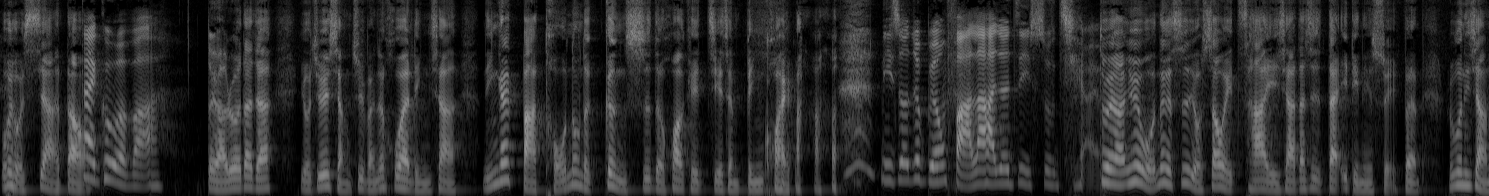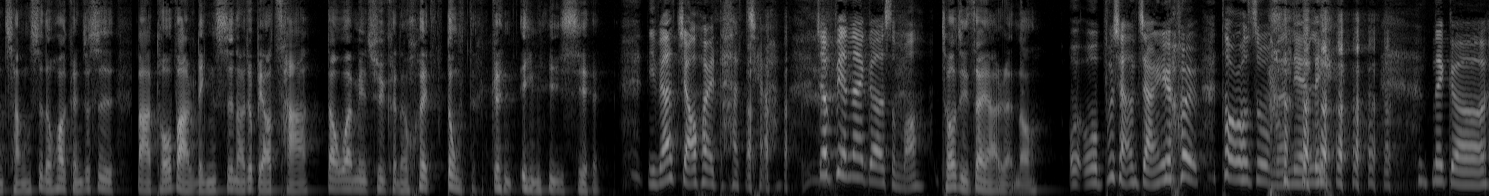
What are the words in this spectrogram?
我有吓到。太酷了吧？对啊，如果大家有机会想去，反正户外零下，你应该把头弄得更湿的话，可以结成冰块吧？你说就不用发蜡，它就会自己竖起来了。对啊，因为我那个是有稍微擦一下，但是带一点点水分。如果你想尝试的话，可能就是把头发淋湿，然后就不要擦到外面去，可能会冻得更硬一些。你不要教坏大家，就变那个什么。超级赛亚人哦，我我不想讲，因为会透露出我们的年龄。那个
